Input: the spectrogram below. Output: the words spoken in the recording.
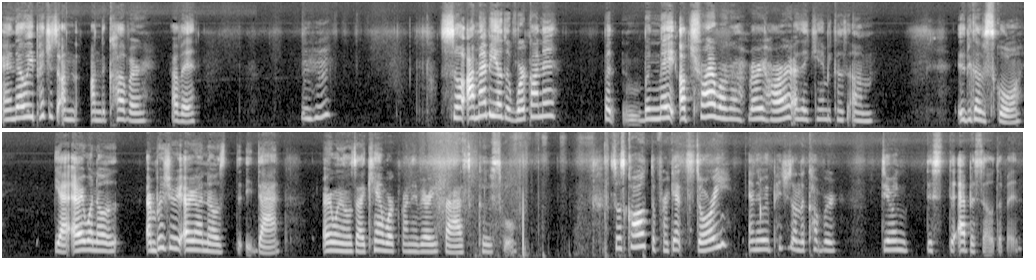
and there'll be pictures on on the cover of it. Mhm. So I might be able to work on it, but but may I'll try to work very hard as I can because um, it's because of school. Yeah, everyone knows I'm pretty sure everyone knows that. Everyone knows I can't work on it very fast because of school. So it's called The Forget Story, and there will be pictures on the cover during this the episode of it.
